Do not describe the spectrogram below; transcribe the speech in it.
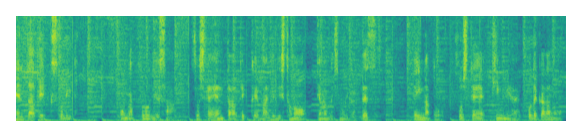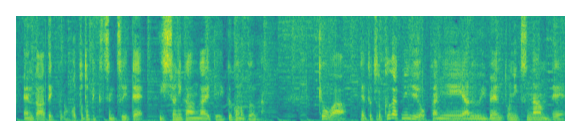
エンターテックストリート。音楽プロデューサー、そしてエンターテックエヴァンジェリストの山口のりかです。今と、そして近未来、これからのエンターテックのホットトピックスについて一緒に考えていくこのプログラム。今日は、えっと、ちょっと9月24日にやるイベントにちなんで、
